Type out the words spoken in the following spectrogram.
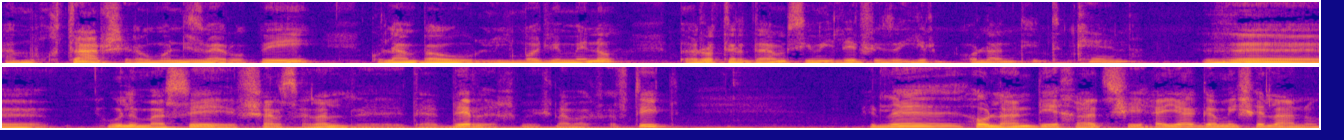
המוכתר של ההומניזם האירופאי, כולם באו ללמוד ממנו, ברוטרדם, שימי לב שזו עיר הולנדית. כן. והוא למעשה, אפשר סלל את הדרך מבחינה מחשבתית להולנדי אחד שהיה גם משלנו,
